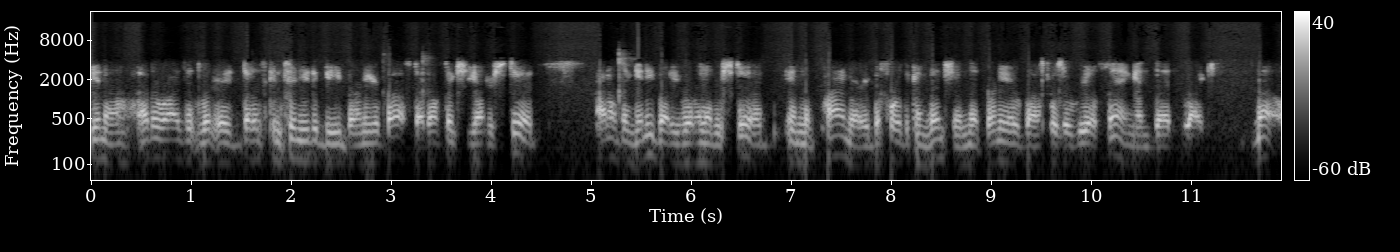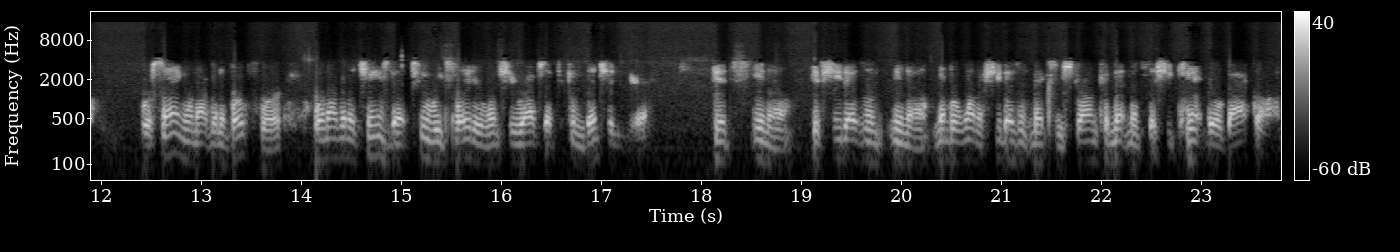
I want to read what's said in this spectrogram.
you know, otherwise it, it does continue to be Bernie or bust. I don't think she understood. I don't think anybody really understood in the primary before the convention that Bernie or bust was a real thing, and that like, no, we're saying we're not going to vote for her. We're not going to change that two weeks later when she wraps up the convention here. It's, you know, if she doesn't, you know, number one, if she doesn't make some strong commitments that she can't go back on.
